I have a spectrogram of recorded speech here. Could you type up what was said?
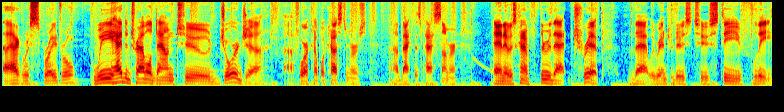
Agri Spray Drone. We had to travel down to Georgia uh, for a couple customers uh, back this past summer. And it was kind of through that trip that we were introduced to Steve Li,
